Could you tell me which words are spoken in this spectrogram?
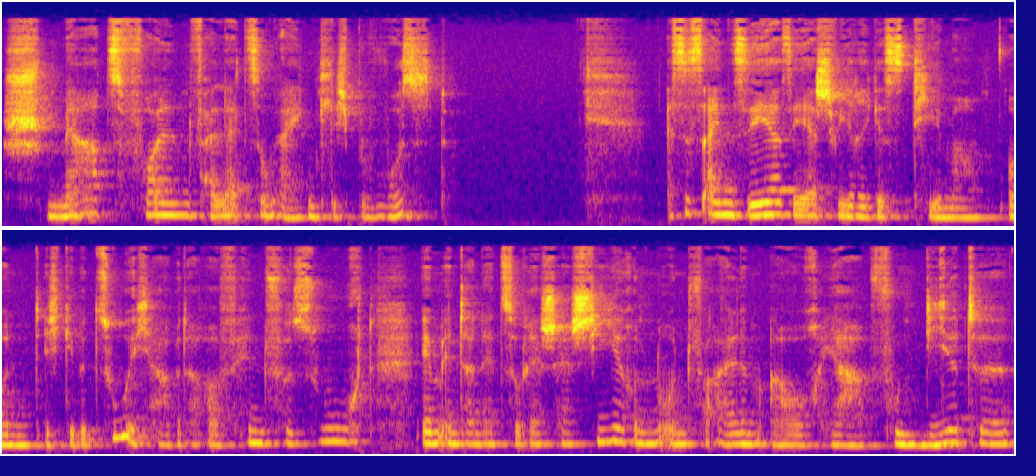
schmerzvollen Verletzung eigentlich bewusst? Es ist ein sehr, sehr schwieriges Thema und ich gebe zu, ich habe daraufhin versucht, im Internet zu recherchieren und vor allem auch ja, fundierte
